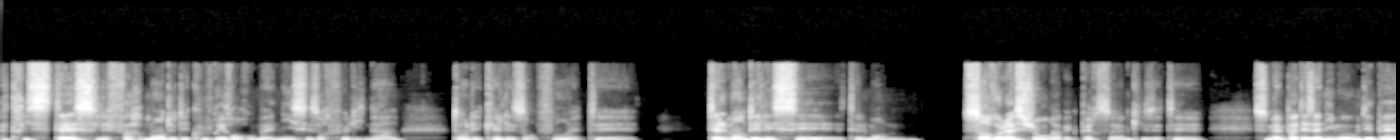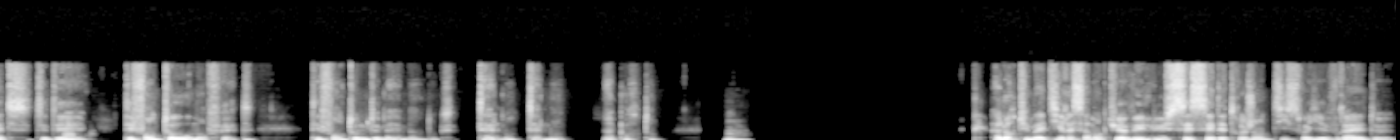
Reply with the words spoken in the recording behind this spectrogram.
la tristesse, l'effarement de découvrir en Roumanie ces orphelinats dans lesquels les enfants étaient tellement délaissés, tellement sans relation avec personne, qu'ils étaient même pas des animaux ou des bêtes, c'était des, ah. des, fantômes en fait, des fantômes d'eux-mêmes. Hein. donc c'est tellement, tellement important. Hmm. Alors tu m'as dit récemment que tu avais lu Cessez d'être gentil, soyez vrai de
